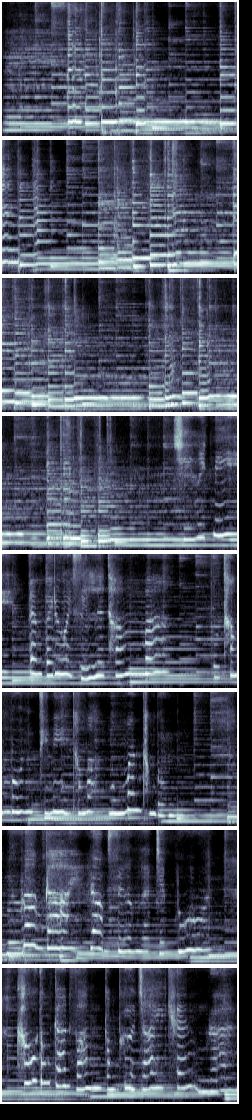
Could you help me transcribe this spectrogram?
ชีวิตนี้เต็มไปด้วยศีลธรรมะผู้ทำบุญที่มีธรรมะมุ่งมั่นทำบุญ เจ็บปวดเขาต้องการฟังทำเพื่อใจแข็งแรง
